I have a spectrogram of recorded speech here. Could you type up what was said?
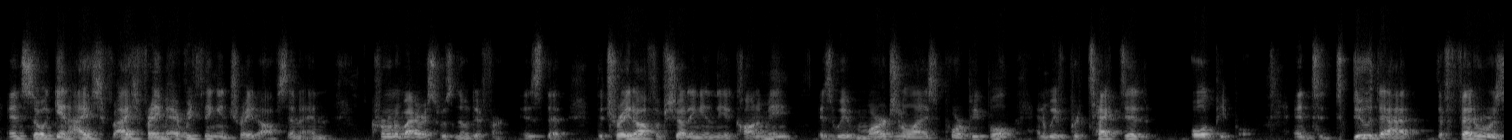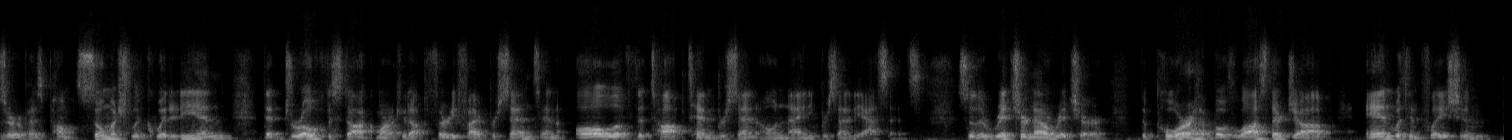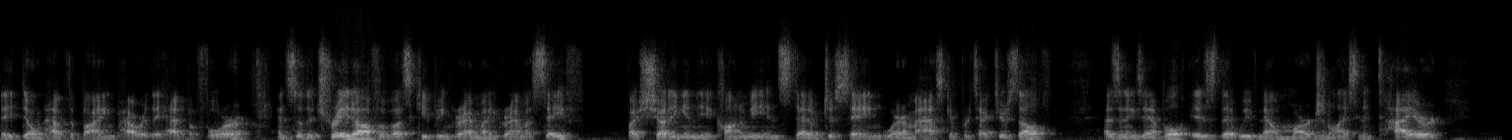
And so again i i frame everything in trade-offs and and coronavirus was no different is that the trade-off of shutting in the economy is we have marginalized poor people and we've protected old people. And to do that the Federal Reserve has pumped so much liquidity in that drove the stock market up 35%, and all of the top 10% own 90% of the assets. So the rich are now richer. The poor have both lost their job and with inflation, they don't have the buying power they had before. And so the trade off of us keeping grandma and grandma safe by shutting in the economy instead of just saying wear a mask and protect yourself as an example, is that we've now marginalized an entire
